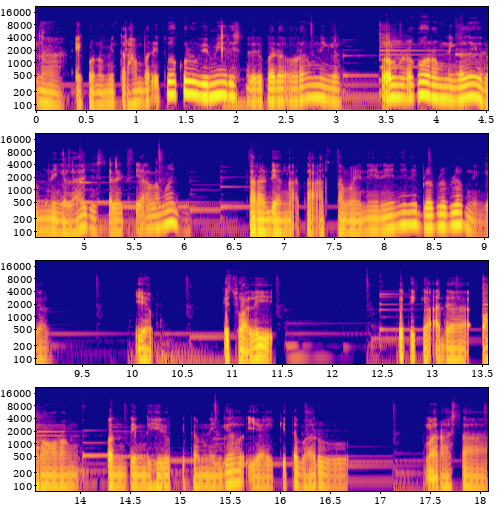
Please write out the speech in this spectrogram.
Nah ekonomi terhambat itu aku lebih miris daripada orang meninggal. Kalau menurut aku orang meninggal ya udah meninggal aja seleksi alam aja. Karena dia nggak taat sama ini ini ini bla bla bla meninggal. Ya kecuali ketika ada orang-orang penting di hidup kita meninggal ya kita baru merasa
